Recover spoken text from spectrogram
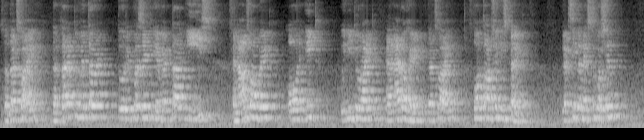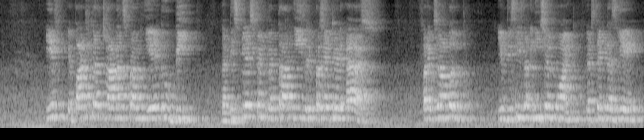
So that's why the correct method to represent a vector is an alphabet over it we need to write an arrowhead. That's why fourth option is correct. Let's see the next question. If a particle travels from A to B, the displacement vector is represented as, for example, if this is the initial point, let's take it as A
